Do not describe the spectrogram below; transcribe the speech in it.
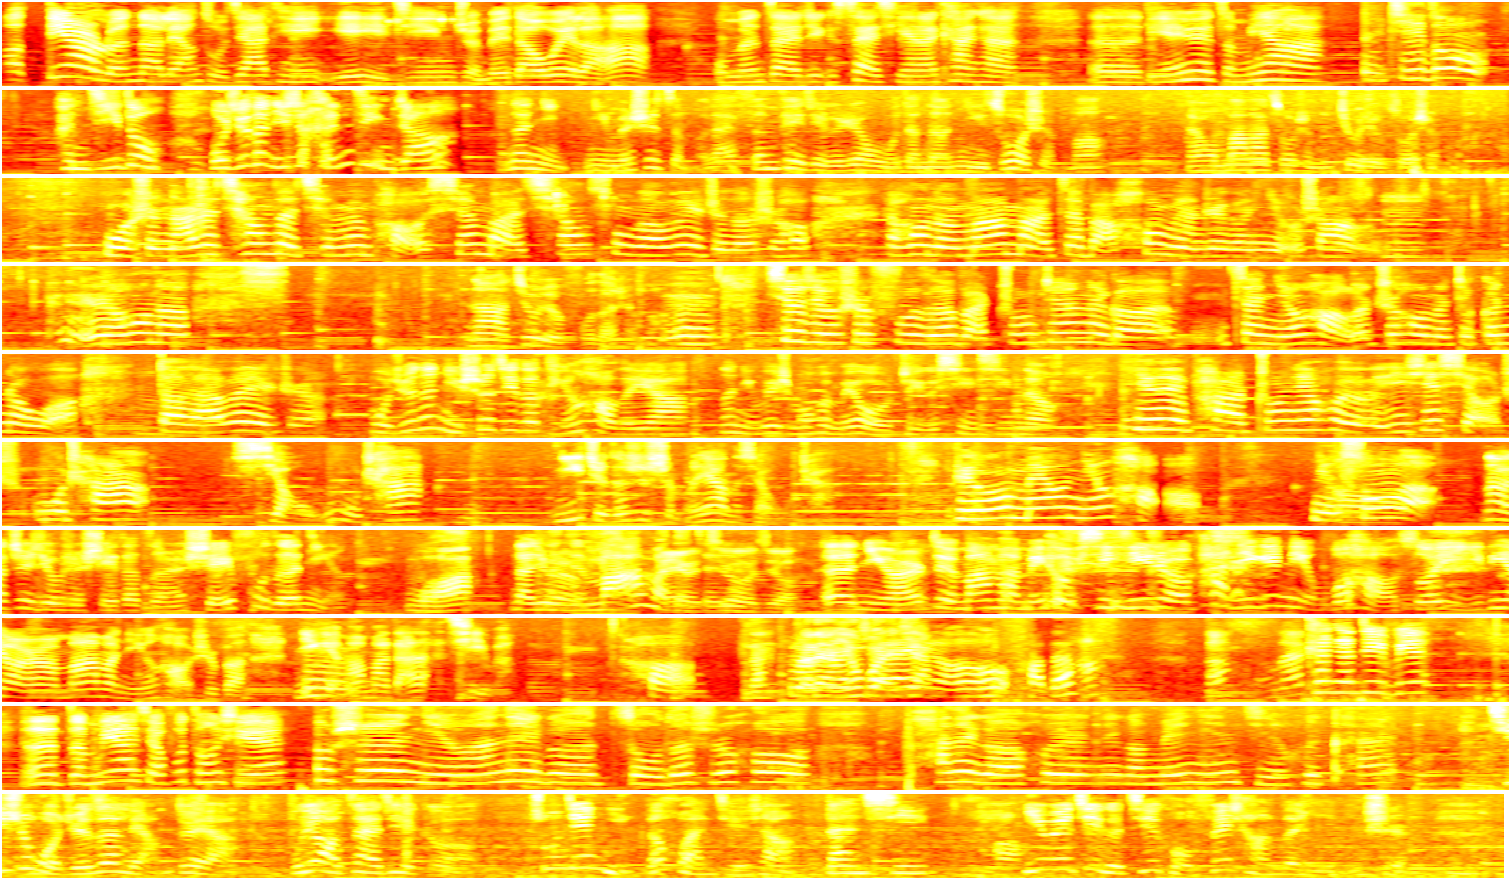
好，第二轮呢，两组家庭也已经准备到位了啊。我们在这个赛前来看看，呃，李延月怎么样啊？很激动。很激动，我觉得你是很紧张。那你你们是怎么来分配这个任务的呢？你做什么，然后妈妈做什么，舅舅做什么？我是拿着枪在前面跑，先把枪送到位置的时候，然后呢，妈妈再把后面这个拧上。嗯，然后呢？那舅舅负责什么？嗯，舅舅是负责把中间那个再拧好了之后呢，就跟着我到达位置。我觉得你设计的挺好的呀，那你为什么会没有这个信心呢？因为怕中间会有一些小误差。小误差？你指的是什么样的小误差？比如没有拧好，拧松了。那这就是谁的责任？谁负责拧？我，那就是妈妈的舅舅。呃，女儿对妈妈没有信心是吧？怕你给拧不好，所以一定要让妈妈拧好是吧？你给妈妈打打气吧。好，来，咱俩拥抱一下。好的。好，来，我们来看看这边，呃，怎么样，小付同学？就是你们那个走的时候，它那个会那个没拧紧会开。其实我觉得两队啊，不要在这个。中间拧的环节上担心，因为这个接口非常的严实，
